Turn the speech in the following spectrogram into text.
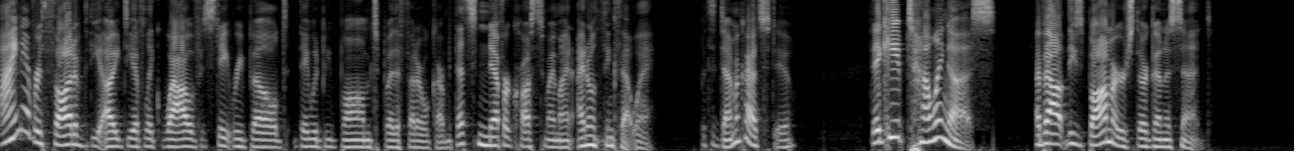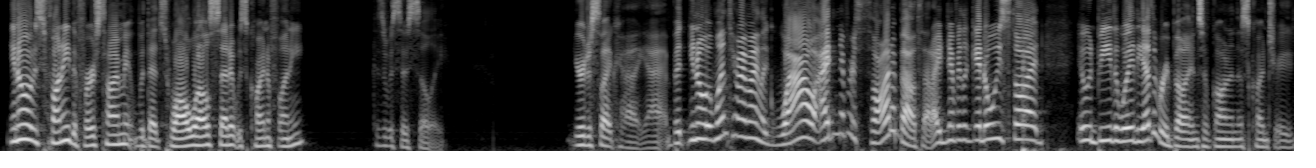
I never thought of the idea of like, wow, if a state rebelled, they would be bombed by the federal government. That's never crossed my mind. I don't think that way. But the Democrats do. They keep telling us about these bombers they're going to send. You know, it was funny the first time it, that Swalwell said it was kind of funny because it was so silly. You're just like, oh, yeah. But, you know, it went through my mind like, wow, I'd never thought about that. I'd never, like, I'd always thought it would be the way the other rebellions have gone in this country.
